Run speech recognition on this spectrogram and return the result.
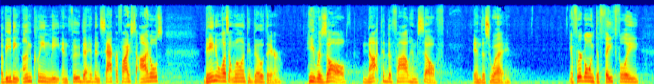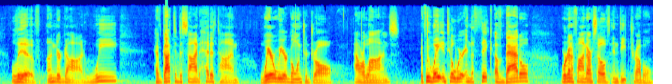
of eating unclean meat and food that had been sacrificed to idols, Daniel wasn't willing to go there. He resolved not to defile himself in this way. If we're going to faithfully live under God, we have got to decide ahead of time where we are going to draw our lines. If we wait until we're in the thick of battle, we're going to find ourselves in deep trouble.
